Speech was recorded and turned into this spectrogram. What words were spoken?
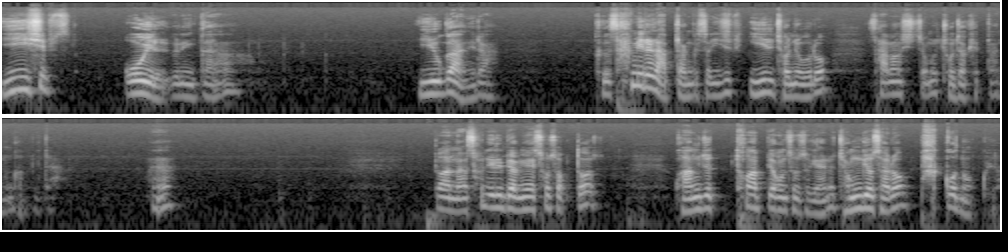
25일 그러니까 이유가 아니라 그 3일을 앞당겨서 22일 저녁으로 사망 시점을 조작했다는 겁니다. 어? 또 하나 선일병의 소속도 광주 통합병원 소속이 아니라 정교사로 바꿔놓고요.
